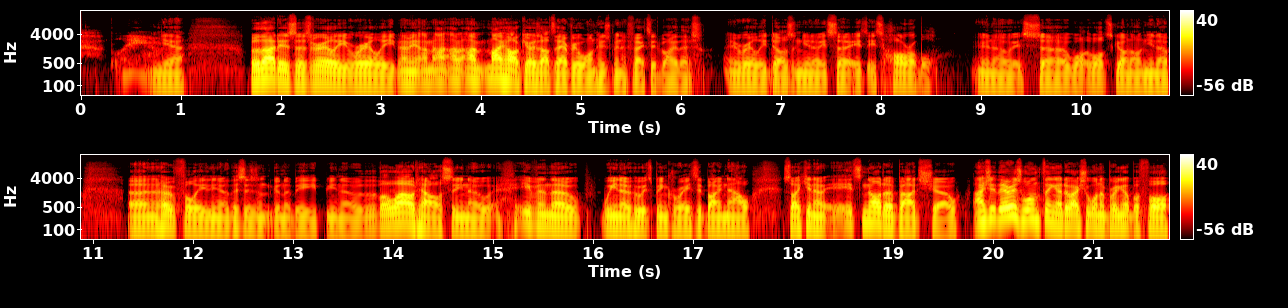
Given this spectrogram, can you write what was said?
Boy. yeah, but that is is really really. I mean, I'm, I'm, I'm, my heart goes out to everyone who's been affected by this. It really does, and you know, it's uh, it's it's horrible. You know, it's uh, what what's going on. You know, and hopefully, you know, this isn't going to be, you know, the, the Loud House. You know, even though we know who it's been created by now, it's like you know, it's not a bad show. Actually, there is one thing I do actually want to bring up before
